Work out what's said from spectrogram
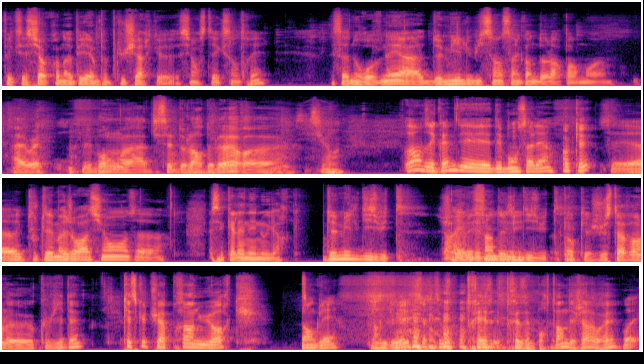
Fait que c'est sûr qu'on a payé un peu plus cher que si on s'était excentré. Et ça nous revenait à 2850 dollars par mois. Ah ouais Mais bon, à 17 dollars de l'heure... Euh, c'est sûr. Hein. Ouais, on faisait quand même des, des bons salaires. Ok. C'est avec toutes les majorations, ça... C'est quelle année New York? 2018. J'arrivais fin 2018. Ok, juste avant le Covid. Qu'est-ce que tu apprends à New York? L'anglais. L'anglais, surtout. très, très important déjà, ouais. Ouais.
